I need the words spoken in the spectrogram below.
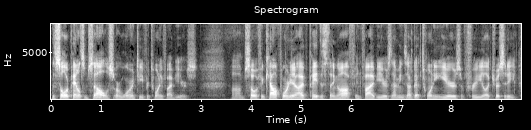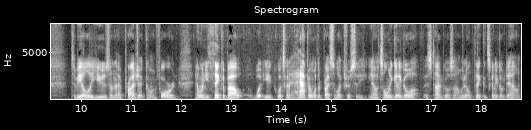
the solar panels themselves are warranted for 25 years. Um, so if in California I've paid this thing off in five years, that means I've got 20 years of free electricity to be able to use on that project going forward. And when you think about what you what's going to happen with the price of electricity, you know, it's only going to go up as time goes on. We don't think it's going to go down.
